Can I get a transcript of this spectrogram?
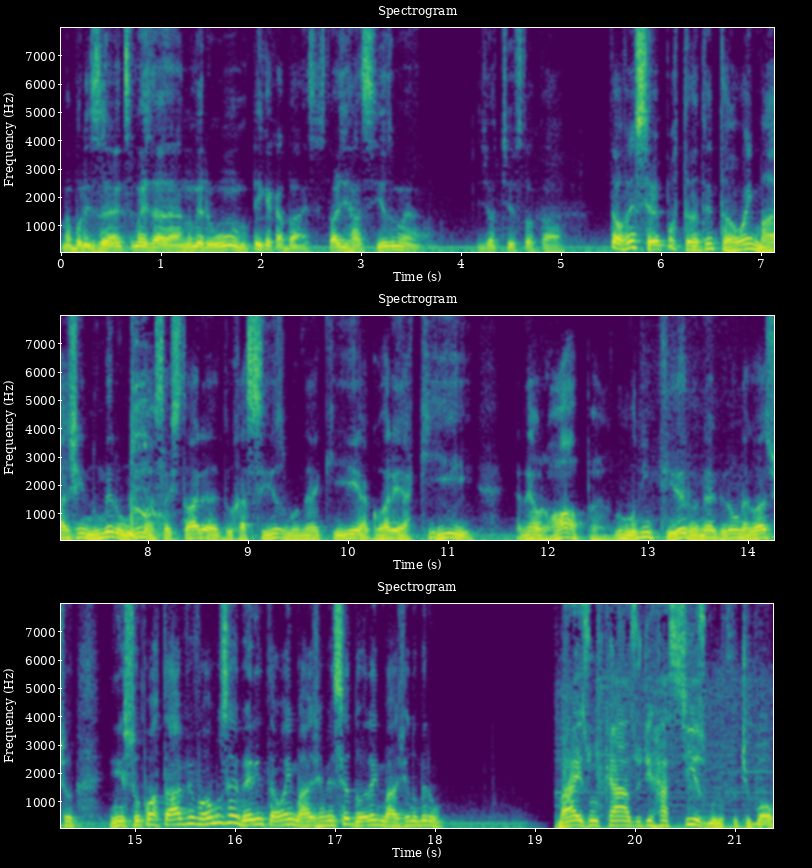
anabolizantes, mas a número um tem que acabar. Essa história de racismo é idiotice total. Então venceu, portanto, então a imagem número um, essa história do racismo, né, que agora é aqui, é na Europa, no mundo inteiro, né, virou um negócio insuportável. Vamos rever então a imagem vencedora, a imagem número um. Mais um caso de racismo no futebol.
